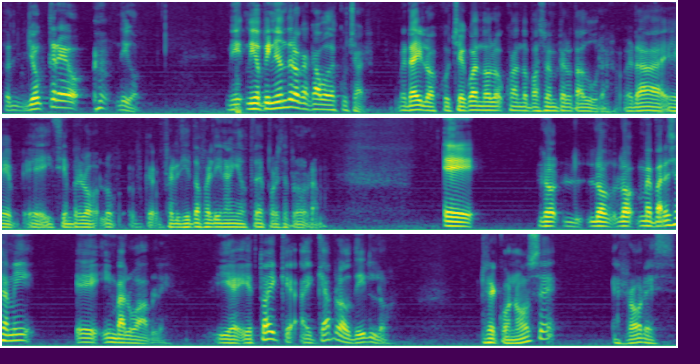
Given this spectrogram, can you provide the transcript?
Pero yo creo, digo, mi, mi opinión de lo que acabo de escuchar, ¿verdad? Y lo escuché cuando lo- cuando pasó en Pelotadura, ¿verdad? Eh, eh, y siempre lo, felicito a Ferdinand y a ustedes por ese programa. Eh, lo, me parece a mí invaluable. Y, y esto hay que, hay que aplaudirlo. Reconoce errores.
